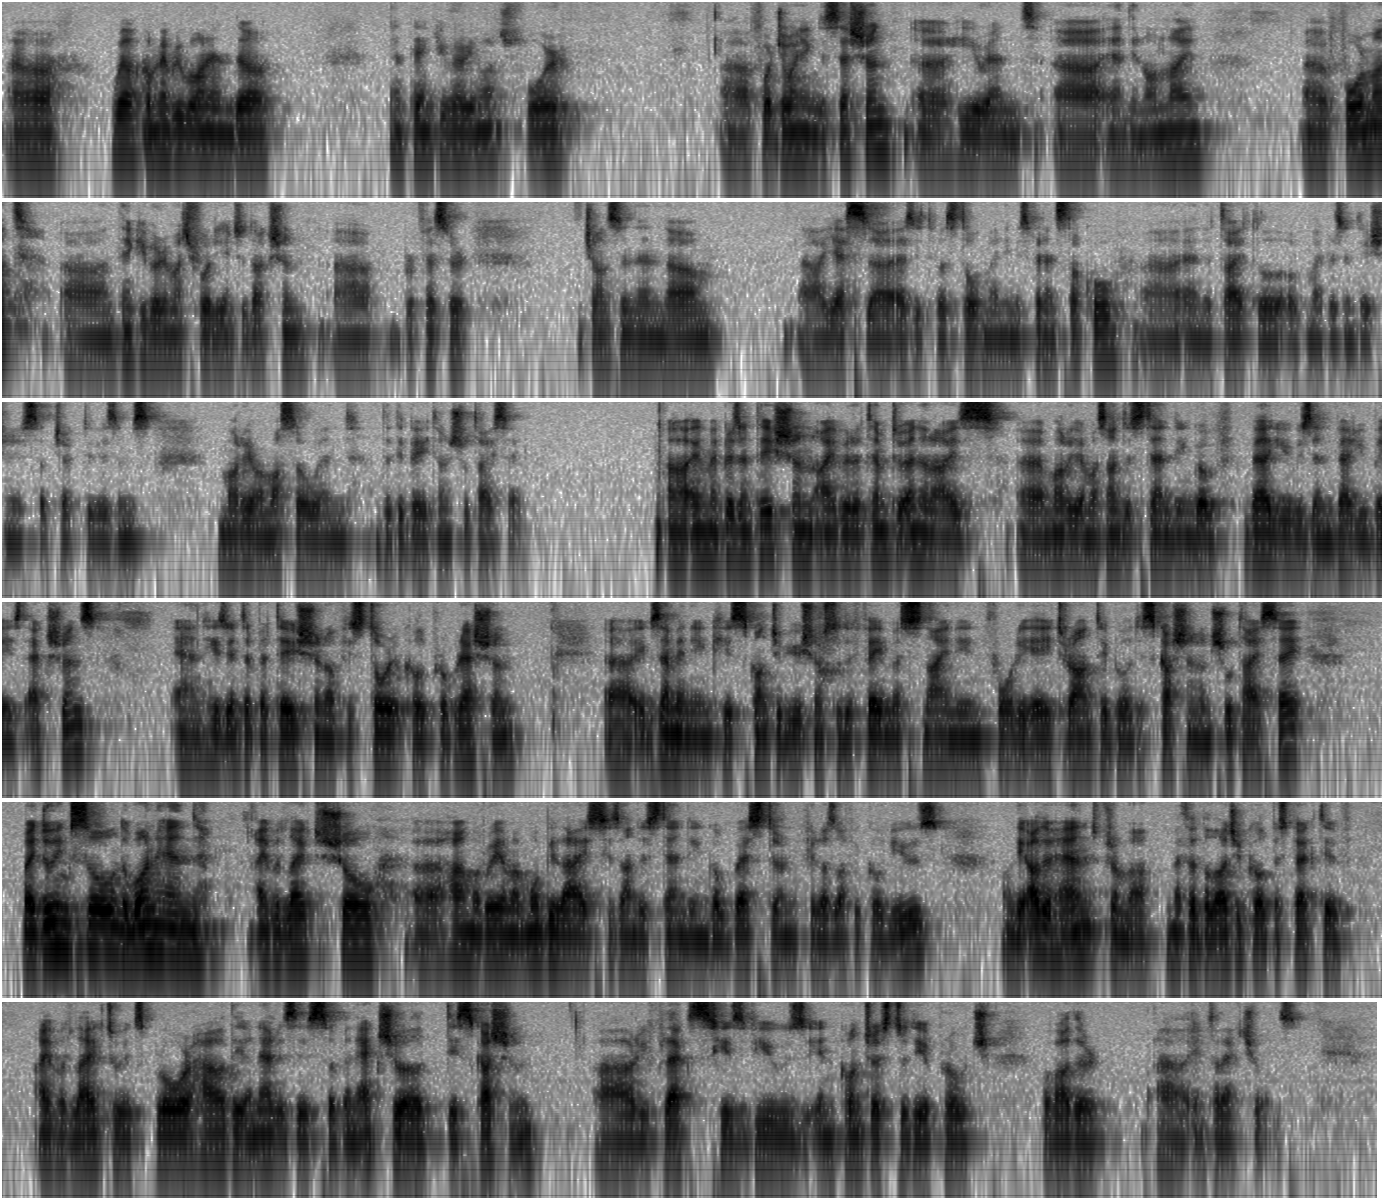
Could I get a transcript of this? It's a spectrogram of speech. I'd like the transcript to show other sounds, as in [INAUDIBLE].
uh, welcome everyone, and uh, and thank you very much for for joining the session uh, here and uh, and in online uh, format. thank you very much for the introduction, Professor Johnson. And um, yes, as it was told, my name is Ferenc Tako, and the title of my presentation is Subjectivisms, Maruyama Masao and the Debate on Shutaisei. Uh, in my presentation, I will attempt to analyze uh, Maruyama's understanding of values and value-based actions and his interpretation of historical progression, uh, examining his contributions to the famous 1948 roundtable discussion on Shutaisei. By doing so, on the one hand, I would like to show uh, how Maruyama mobilized his understanding of Western philosophical views. On the other hand, from a methodological perspective, I would like to explore how the analysis of an actual discussion uh, reflects his views in contrast to the approach of other uh, intellectuals.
